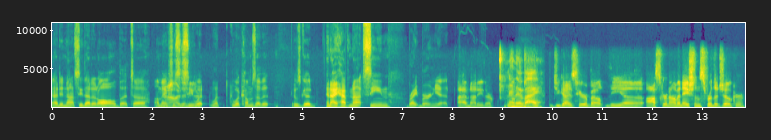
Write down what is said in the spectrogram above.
I did not see that at all, but uh, I'm anxious I to see either. what, what what comes of it. It was good. And I have not seen Brightburn yet. I have not either. Neither have I. Did you guys hear about the uh, Oscar nominations for the Joker?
